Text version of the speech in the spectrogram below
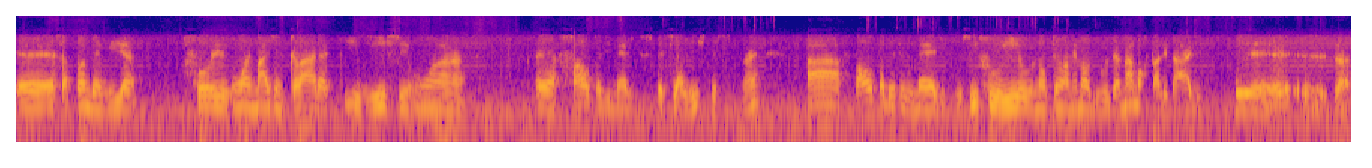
É, essa pandemia foi uma imagem clara que existe uma é, falta de médicos especialistas, né? A falta desses médicos influiu, não tenho a menor dúvida, na mortalidade eh, da,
